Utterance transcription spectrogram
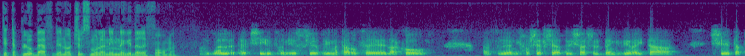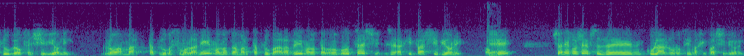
תטפלו בהפגנות של שמאלנים נגד הרפורמה. אבל תקשיב, אני חושב, אם אתה רוצה לעקוב, אז אני חושב שהדרישה של בן גביר הייתה שיטפלו באופן שוויוני. לא אמר תטפלו בשמאלנים, או לא אמר תטפלו בערבים, או לא תטפלו, הוא רוצה אכיפה שוויונית, כן. אוקיי? שאני חושב שזה, כולנו רוצים אכיפה שוויונית.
